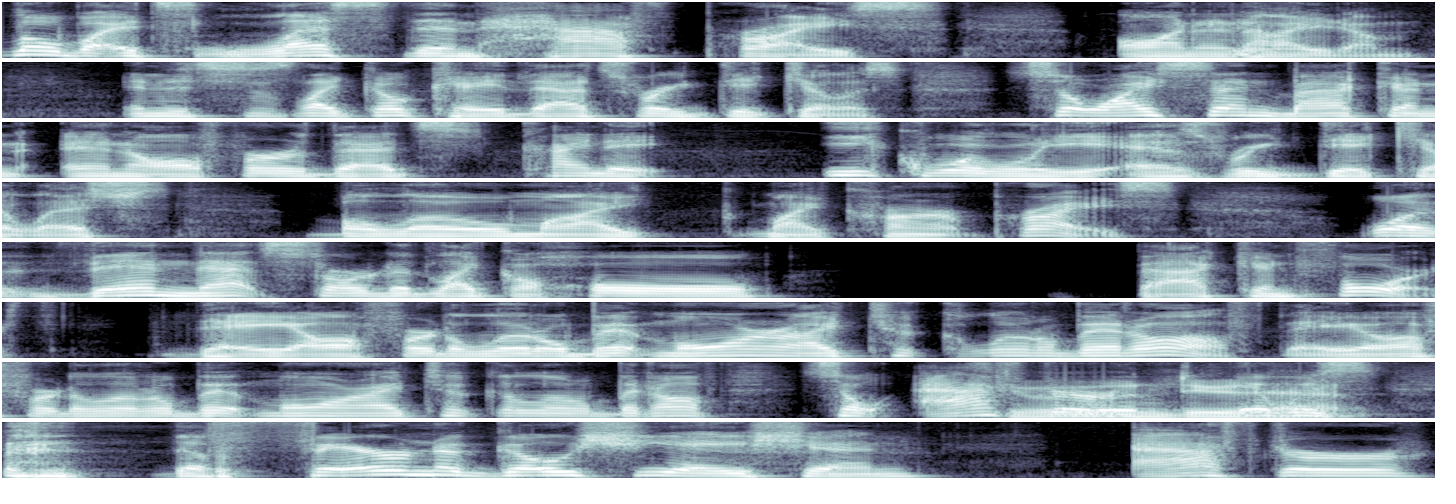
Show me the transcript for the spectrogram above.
lowball. It's less than half price on an Yeah. item. And it's just like, okay, that's ridiculous. So I send back an, an offer that's kind of equally as ridiculous below my my current price. Well, then that started like a whole back and forth. They offered a little bit more, I took a little bit off. They offered a little bit more, I took a little bit off. So after it that. was the fair negotiation after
